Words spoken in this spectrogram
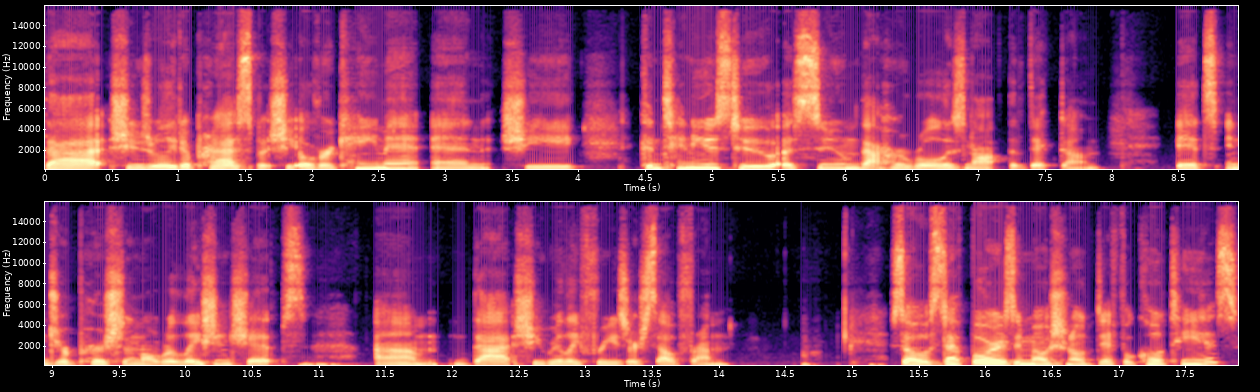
that she was really depressed, but she overcame it and she continues to assume that her role is not the victim. It's interpersonal relationships um, that she really frees herself from. So, step four is emotional difficulties.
